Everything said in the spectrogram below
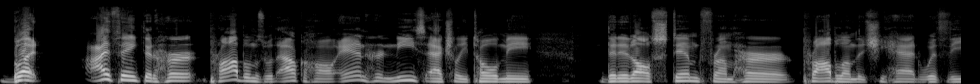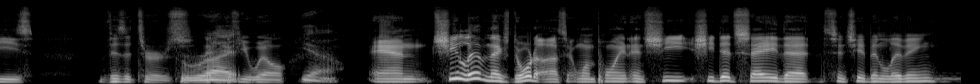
But I think that her problems with alcohol and her niece actually told me that it all stemmed from her problem that she had with these visitors, Right. if you will. Yeah. And she lived next door to us at one point, and she she did say that since she had been living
